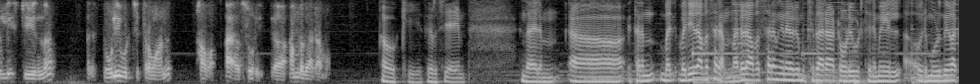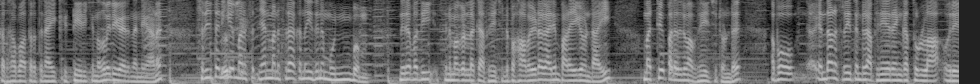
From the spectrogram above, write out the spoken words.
റിലീസ് ചെയ്യുന്ന ടോളിവുഡ് ചിത്രമാണ് ഹവ സോറി അമൃതാരാമ. ഓക്കെ തീർച്ചയായും. എന്തായാലും ഇത്തരം വലിയൊരു അവസരം നല്ലൊരു അവസരം ഇങ്ങനെ ഒരു മുഖ്യധാര ടോളിവുഡ് സിനിമയിൽ ഒരു മുഴുനീള കഥാപാത്രത്തിനായി കിട്ടിയിരിക്കുന്നത് വലിയ കാര്യം തന്നെയാണ്. ശ്രീജിത്ത് എനിക്ക് മനസ്സിൽ ഞാൻ മനസ്സിലാക്കുന്ന ഇതിനു മുൻപും നിരവധി സിനിമകളിലൊക്കെ അഭിനയിച്ചിട്ടുണ്ട്. ഇപ്പോൾ ഹവയുടെ കാര്യം പറയുകയുണ്ടായി. മറ്റ് പലതിലും അഭിനയിച്ചിട്ടുണ്ട്. അപ്പോൾ എന്താണ് ഒരു അഭിനയ രംഗത്തുള്ള ഒരു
